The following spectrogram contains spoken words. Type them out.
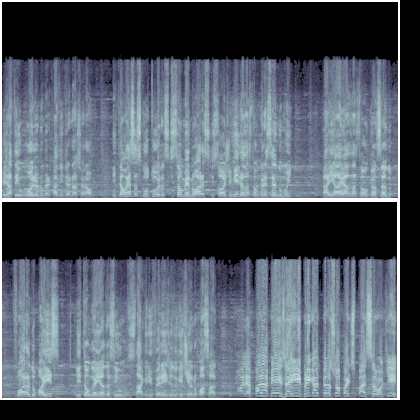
e já tem um olho no mercado internacional. Então essas culturas que são menores que soja e milho, elas estão crescendo muito. Aí elas estão alcançando fora do país e estão ganhando assim um destaque diferente do que tinha no passado. Olha, parabéns aí, obrigado pela sua participação aqui.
